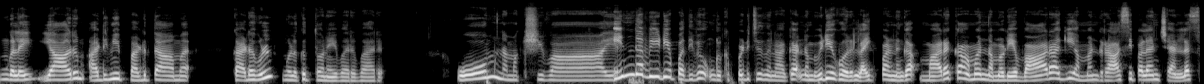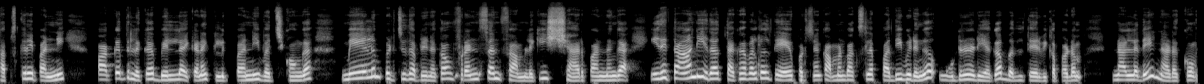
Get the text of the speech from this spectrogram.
உங்களை யாரும் அடிமைப்படுத்தாம கடவுள் உங்களுக்கு துணை வருவாரு. ஓம் நமக் சிவாய் இந்த வீடியோ பதிவு உங்களுக்கு பிடிச்சதுனாக்க நம்ம வீடியோக்கு ஒரு லைக் பண்ணுங்க. மறக்காம நம்மளுடைய வாராகி அம்மன் ராசி பலன் சேனலை சப்ஸ்கிரைப் பண்ணி பக்கத்தில் இருக்க பெல் ஐக்கனை கிளிக் பண்ணி வச்சுக்கோங்க. மேலும் பிடிச்சது அப்படின்னாக்கா ஃப்ரெண்ட்ஸ் அண்ட் ஃபேமிலிக்கு ஷேர் பண்ணுங்க. இதை தாண்டி ஏதாவது தகவல்கள் தேவைப்படுச்சுன்னா கமெண்ட் பாக்ஸில் பதிவிடுங்க. உடனடியாக பதில் தெரிவிக்கப்படும். நல்லதே நடக்கும்.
